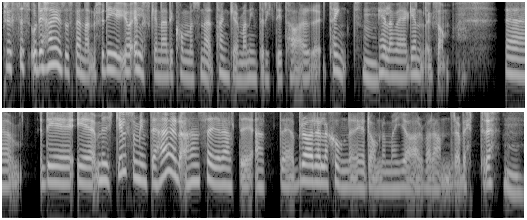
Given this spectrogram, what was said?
precis, och det här är så spännande, för det, jag älskar när det kommer sådana här tankar man inte riktigt har tänkt Mm. hela vägen. Liksom. Eh, det är Mikael som inte är här idag, han säger alltid att eh, bra relationer är de när man gör varandra bättre. Mm.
